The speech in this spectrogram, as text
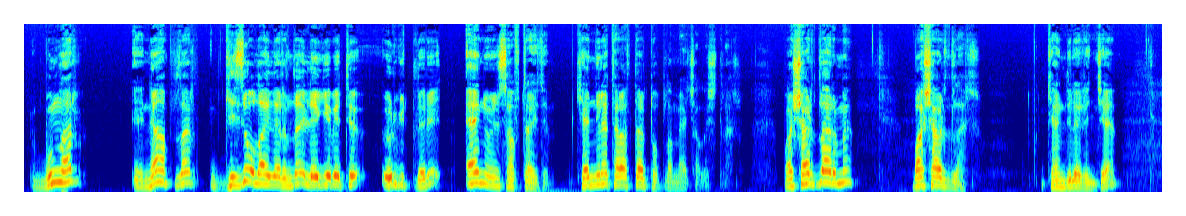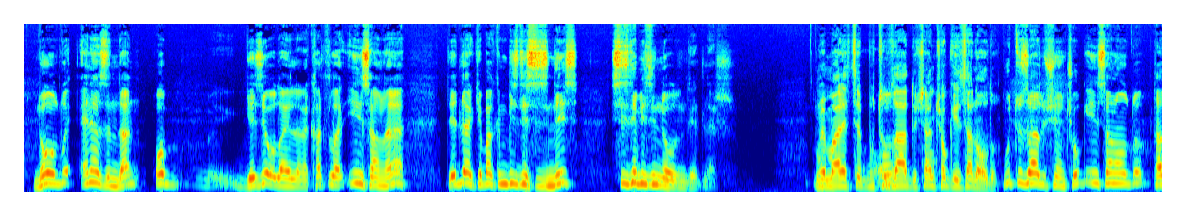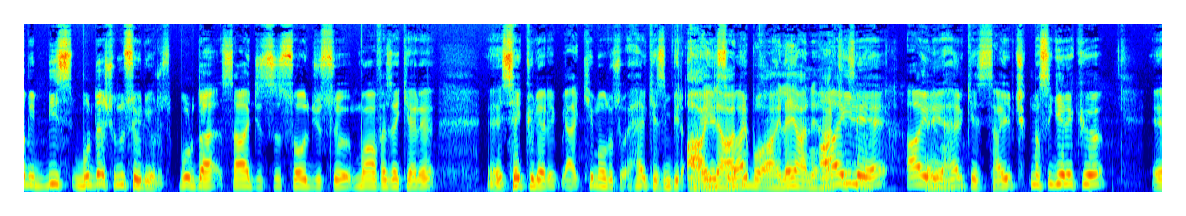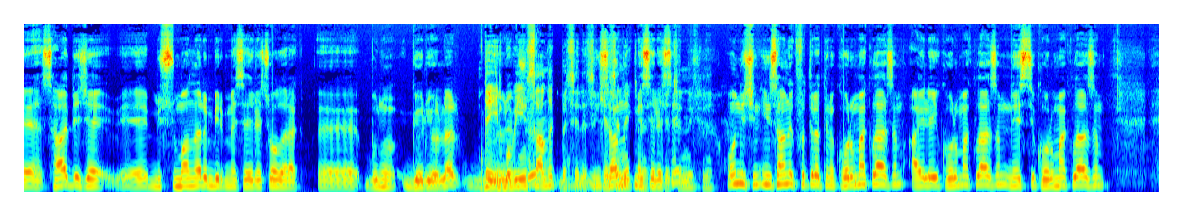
bunlar e, ne yaptılar? Gezi olaylarında LGBT örgütleri en ön saftaydı. Kendine taraftar toplamaya çalıştılar. Başardılar mı? Başardılar. Kendilerince. Ne oldu? En azından o gezi olaylara katılan insanlara dediler ki bakın biz de sizinleyiz. Siz de bizimle olun dediler. Ve maalesef bu tuzağa o, düşen çok insan oldu. Bu tuzağa düşen çok insan oldu. Tabii biz burada şunu söylüyoruz. Burada sağcısı, solcusu, muhafazakarı, e, seküleri ya kim olursa herkesin bir ailesi aile var. abi bu aile yani. Aileye, aileye Eyvallah. herkes sahip çıkması gerekiyor. Ee, sadece e, Müslümanların bir meselesi olarak e, bunu görüyorlar. Değil Böyle bu bir şey. insanlık meselesi. İnsanlık kesinlikle, meselesi. Kesinlikle. Onun için insanlık fıtratını korumak lazım. Aileyi korumak lazım. Nesli korumak lazım.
